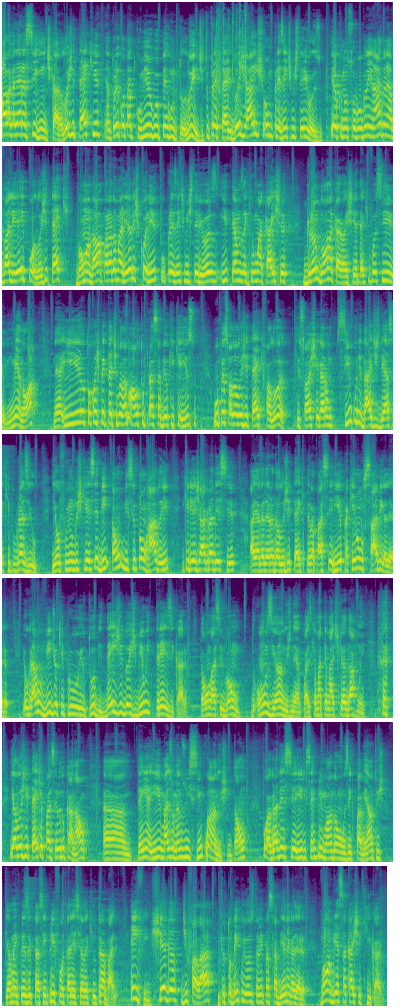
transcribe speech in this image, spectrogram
Fala galera, é seguinte, cara, Logitech entrou em contato comigo e perguntou: Luigi, tu prefere dois reais ou um presente misterioso? Eu, que não sou bobo nem nada, né? Avaliei, pô, Logitech, vão mandar uma parada maneira, escolhi o presente misterioso e temos aqui uma caixa grandona, cara. Eu achei até que fosse menor, né? E eu tô com a expectativa lá no alto para saber o que, que é isso. O pessoal da Logitech falou que só chegaram 5 unidades dessa aqui pro Brasil. E eu fui um dos que recebi, então me sinto honrado aí e queria já agradecer aí a galera da Logitech pela parceria. Para quem não sabe, galera, eu gravo vídeo aqui pro YouTube desde 2013, cara. Então lá se vão 11 anos, né? Quase que a matemática dá ruim. e a Logitech é parceira do canal, uh, tem aí mais ou menos uns 5 anos. Então, pô, agradecer aí, eles sempre mandam os equipamentos, e é uma empresa que está sempre fortalecendo aqui o trabalho. Enfim, chega de falar, que eu tô bem curioso também para saber, né, galera? Vamos abrir essa caixa aqui, cara.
